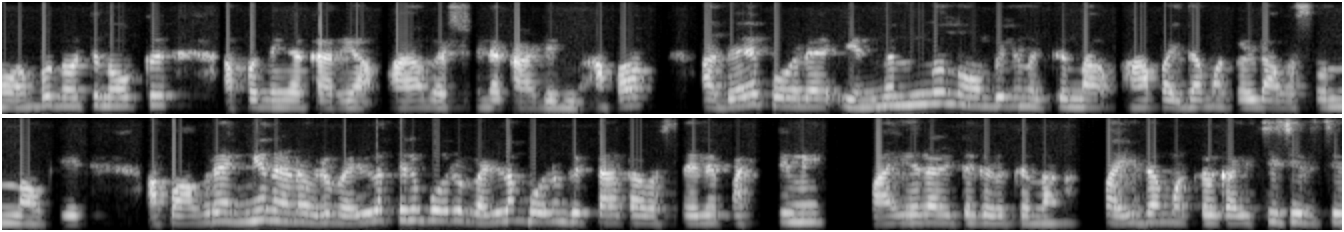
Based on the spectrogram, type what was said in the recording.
നോമ്പ് നോറ്റ് നോക്ക്. അപ്പൊ നിങ്ങൾക്കറിയാം ആ വിഷമിന്റെ കാഠിന്യം അപ്പൊ അതേപോലെ എന്നെന്നും നോമ്പിൽ നിൽക്കുന്ന ആ പൈതമക്കളുടെ അവസ്ഥ ഒന്ന് നോക്കി. അപ്പൊ അവരെങ്ങനെയാണ് ഒരു വെള്ളത്തിന് പോലും വെള്ളം പോലും കിട്ടാത്ത അവസ്ഥയിൽ പട്ടിണി പയറായിട്ട് കിടക്കുന്ന പൈതമക്കൾ കഴിച്ച് ചിരിച്ച്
